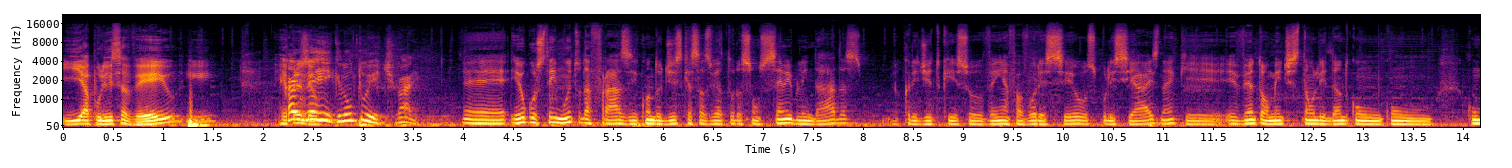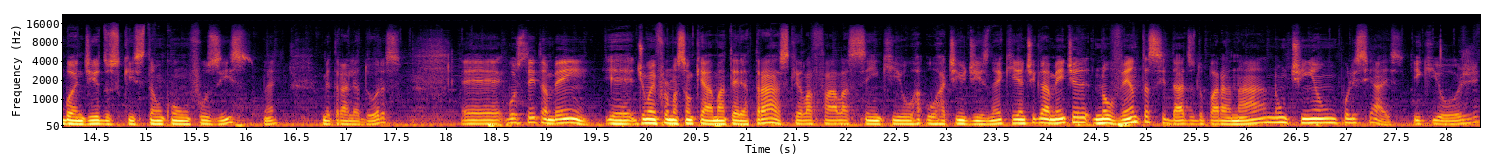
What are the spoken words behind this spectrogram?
E a polícia veio e Carlos. Henrique, num tweet, vai. É, eu gostei muito da frase quando diz que essas viaturas são semi-blindadas. Eu acredito que isso venha a favorecer os policiais, né? Que eventualmente estão lidando com, com, com bandidos que estão com fuzis, né? Metralhadoras. É, gostei também é, de uma informação que a matéria traz, que ela fala assim, que o, o Ratinho diz, né? Que antigamente 90 cidades do Paraná não tinham policiais. E que hoje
